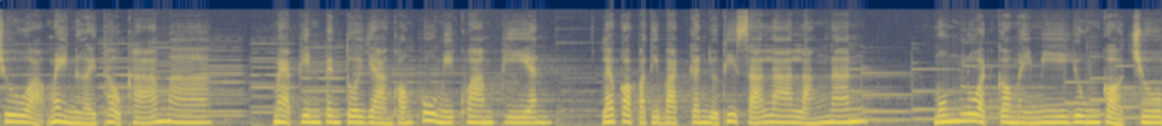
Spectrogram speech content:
ชั่วไม่เหนื่อยเท่าขามา แม่พินเป็นตัวอย่างของผู้มีความเพียร แล้วก็ปฏิบัติกันอยู่ที่ศาลาหลังนั้น มุ้งลวดก็ไม่มียุงกอชุม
